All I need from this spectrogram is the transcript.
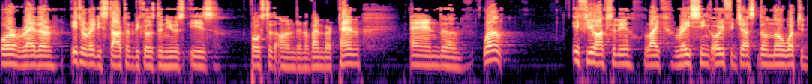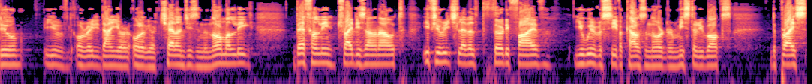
or rather, it already started because the news is posted on the November 10. And uh, well, if you actually like racing, or if you just don't know what to do, you've already done your all of your challenges in the normal league, definitely try this one out. If you reach level 35, you will receive a Chaos and Order mystery box. The price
